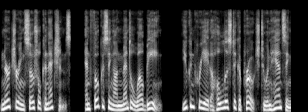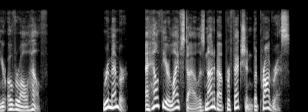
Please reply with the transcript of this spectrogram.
nurturing social connections, and focusing on mental well being, you can create a holistic approach to enhancing your overall health. Remember, a healthier lifestyle is not about perfection but progress.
